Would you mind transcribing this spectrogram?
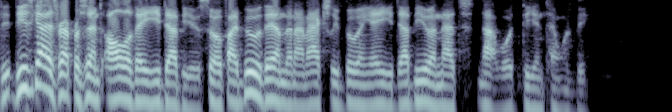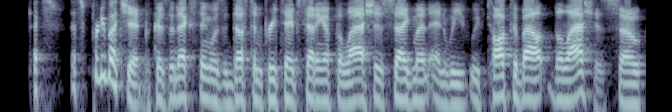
th- these guys represent all of AEW. So if I boo them, then I'm actually booing AEW, and that's not what the intent would be that's that's pretty much it because the next thing was the Dustin pre-tape setting up the lashes segment, and we we've talked about the lashes. So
